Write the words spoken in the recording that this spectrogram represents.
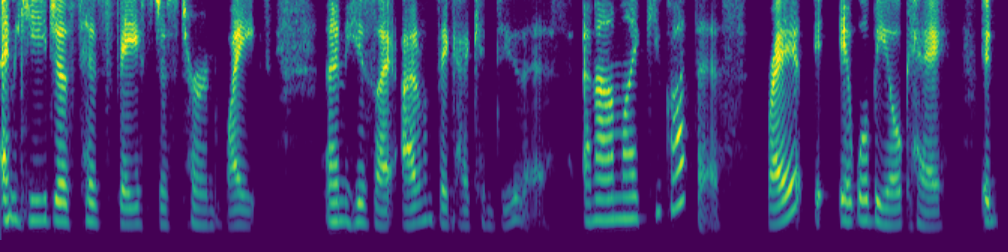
And he just his face just turned white. And he's like i don't think i can do this. And i'm like you got this right? It, it will be okay it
